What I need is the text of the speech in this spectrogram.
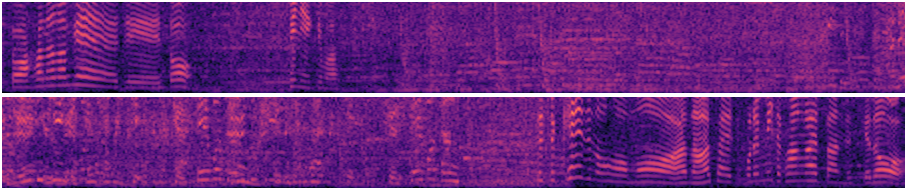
っと花のケージと見に行きます。十字キーで検索し決定ボタンを押してください。決定ボタン。でじゃ刑事の方もあの朝一これ見て考えたんですけど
